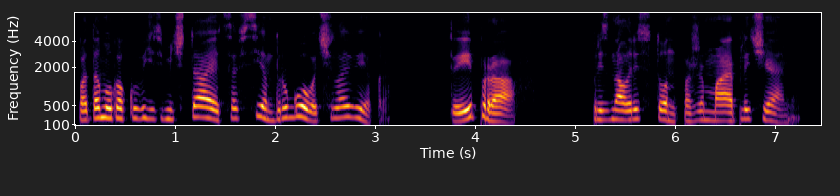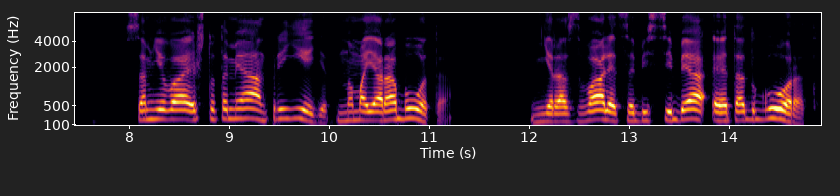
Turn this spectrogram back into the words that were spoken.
потому как увидеть мечтает совсем другого человека? Ты прав, признал Ристон, пожимая плечами. Сомневаюсь, что Тамиан приедет, но моя работа. Не развалится без тебя этот город,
